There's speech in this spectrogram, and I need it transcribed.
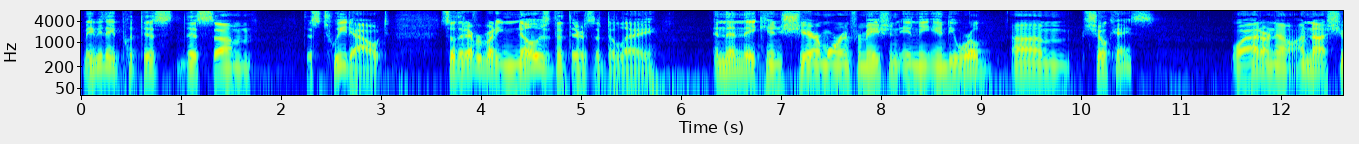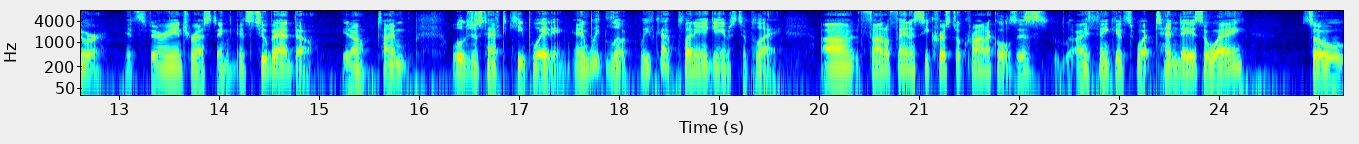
maybe they put this this um this tweet out so that everybody knows that there's a delay, and then they can share more information in the indie world um, showcase. Well, I don't know. I'm not sure. It's very interesting. It's too bad though. You know, time. We'll just have to keep waiting. And we look. We've got plenty of games to play. Uh, Final Fantasy Crystal Chronicles is, I think it's what, 10 days away? So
